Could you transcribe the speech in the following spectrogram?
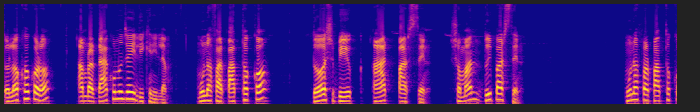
তো লক্ষ্য করো, আমরা ডাক অনুযায়ী লিখে নিলাম। মুনাফার পার্থক্য দশ বিয়োগ আট পার্সেন্ট সমান দুই পার্সেন্ট। মুনাফার পার্থক্য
